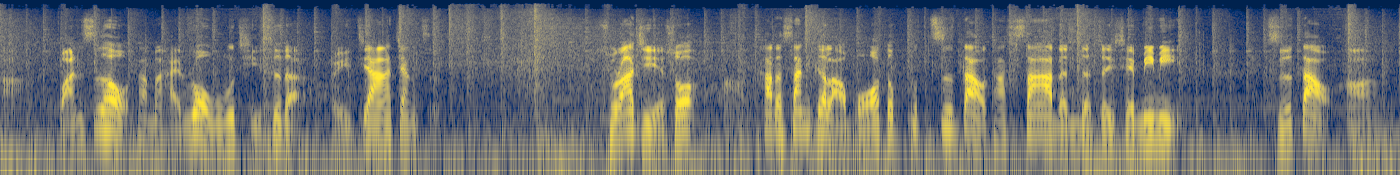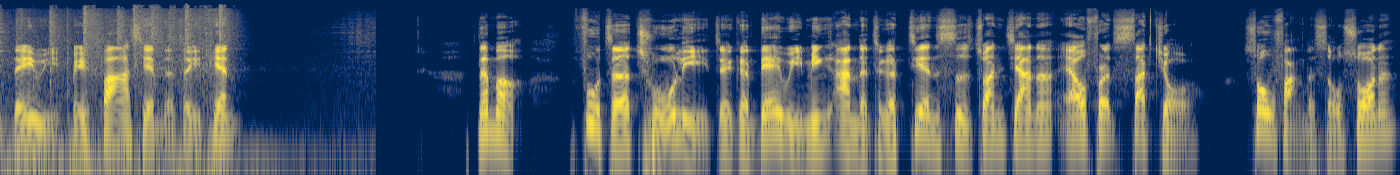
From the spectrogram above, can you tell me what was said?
啊。完事后他们还若无其事的回家这样子。苏拉吉也说啊，他的三个老婆都不知道他杀人的这些秘密，直到啊 David 被发现的这一天。那么。负责处理这个 David 命案的这个鉴识专家呢，Alfred s a d g e 受访的时候说呢，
